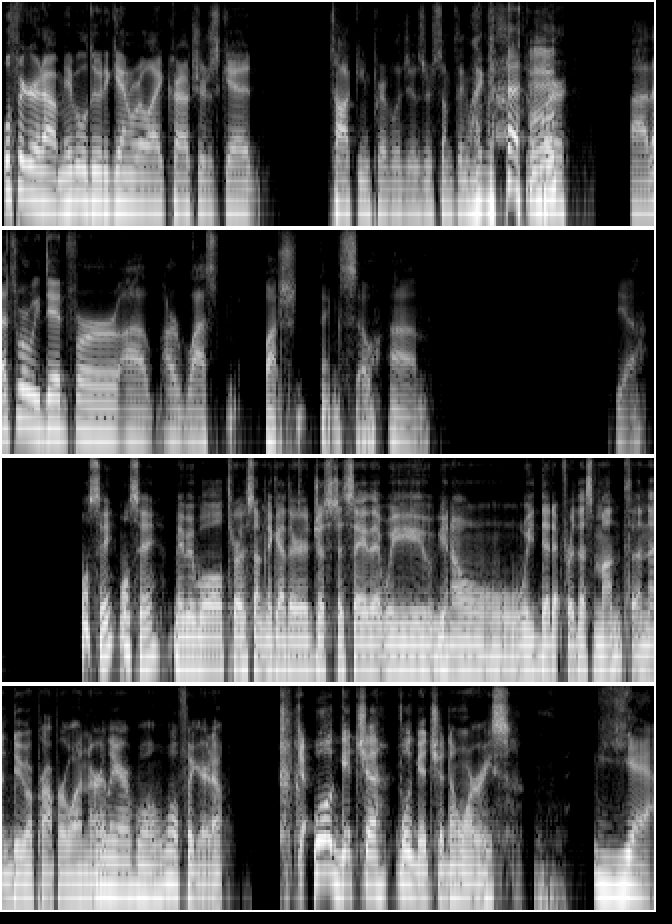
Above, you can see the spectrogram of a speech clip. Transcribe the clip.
we'll figure it out. Maybe we'll do it again where like Croucher just get talking privileges or something like that. Mhm. Where uh, that's where we did for uh, our last bunch things. So um, yeah, We'll see. We'll see. Maybe we'll throw something together just to say that we, you know, we did it for this month, and then do a proper one earlier. We'll we'll figure it out. Yeah. We'll get you. We'll get you. Don't worries. yeah.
